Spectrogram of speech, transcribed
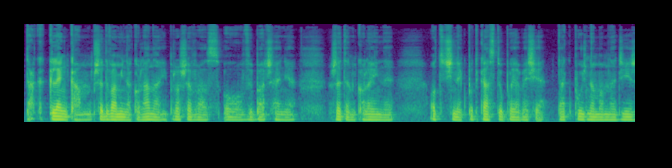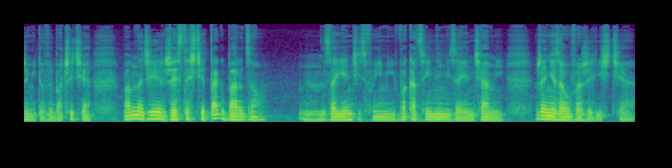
tak klękam przed Wami na kolana i proszę Was o wybaczenie, że ten kolejny odcinek podcastu pojawia się tak późno. Mam nadzieję, że mi to wybaczycie. Mam nadzieję, że jesteście tak bardzo mm, zajęci swoimi wakacyjnymi zajęciami, że nie zauważyliście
